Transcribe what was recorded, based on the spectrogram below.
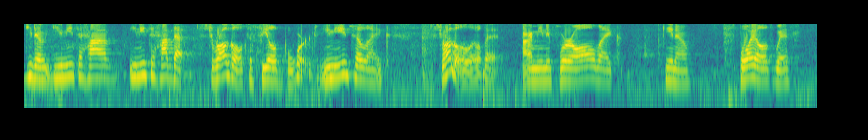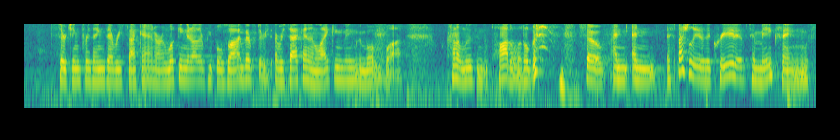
you know you need to have you need to have that struggle to feel bored. You need to like struggle a little bit. I mean, if we're all like you know spoiled with searching for things every second or looking at other people's lives every, every second and liking things and blah blah blah we're kind of losing the plot a little bit so and and especially as a creative to make things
